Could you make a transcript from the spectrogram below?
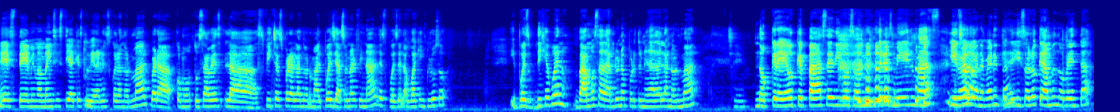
Este, mi mamá insistía que estuviera en la escuela normal para, como tú sabes, las fichas para la normal pues ya son al final, después de la UAC incluso. Y pues dije, bueno, vamos a darle una oportunidad a la normal. Sí. No creo que pase, digo, son tres mil más. y, solo, la benemérita. Y, y solo quedamos 90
